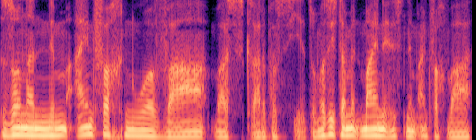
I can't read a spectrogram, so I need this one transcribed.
sondern nimm einfach nur wahr, was gerade passiert. Und was ich damit meine, ist, nimm einfach wahr,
